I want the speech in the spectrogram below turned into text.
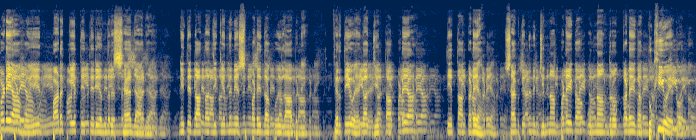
ਪੜਿਆ ਹੋਏ ਪੜ ਕੇ ਤੇ ਤੇਰੇ ਅੰਦਰ ਸਹਿਜ ਆ ਜਾਏ ਨਹੀਂ ਤੇ ਦਾਤਾ ਜੀ ਕਹਿੰਦੇ ਨੇ ਇਸ ਪੜੇ ਦਾ ਕੋਈ ਲਾਭ ਨਹੀਂ। ਫਿਰ ਤੇ ਹੋਏਗਾ ਜੇਤਾ ਪੜਿਆ ਤੇਤਾ ਕੜਿਆ। ਸਾਹਿਬ ਕਹਿੰਦੇ ਨੇ ਜਿੰਨਾ ਪੜੇਗਾ ਉਹਨਾਂ ਅੰਦਰੋਂ ਕੜੇਗਾ ਦੁਖੀ ਹੋਏਗਾ ਉਹਨਾਂ।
